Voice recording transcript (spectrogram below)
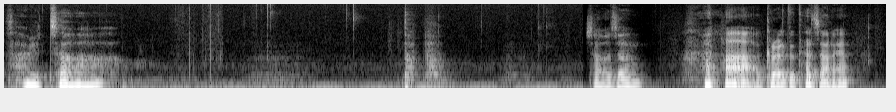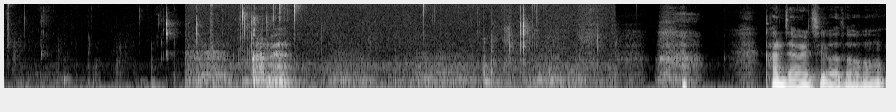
살짝 덮어. 짜잔. 하하 그럴듯하지 않아요? 그러면 간장을 찍어서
